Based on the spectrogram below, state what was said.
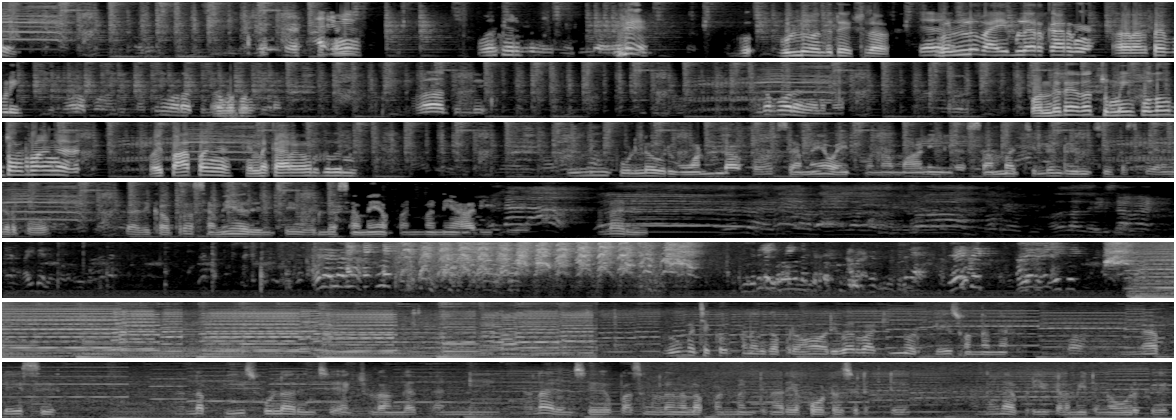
கு- குல்லு வந்துட்டு ஆக்சுவலா குல்லு வைப்ல இருக்காருங்க. அதனால தான் அங்க போலாம். வந்துட்டு ஏதோ சும்மிங் பூல் தான் சொல்றாங்க போய் பார்த்தாங்க என்ன காரம் இருக்குதுன்னு. ஸ்விம்மிங் பூலில் ஒரு ஒன் அண்ட் ஆஃப் ஹவர் செமையாக வெயிட் பண்ணோம் மார்னிங்கில் செம்ம சில்லுன்னு இருந்துச்சு ஃபஸ்ட்டு இறங்குறப்போ. அதுக்கப்புறம் செமையாக இருந்துச்சு உள்ள செமையாக ஃபன் பண்ணி ஆடிட்டு. நல்லா இருந்துச்சு. ரூமை செக் அவுட் பண்ணதுக்கப்புறம் ரிவர் வாக்கிங்னு ஒரு பிளேஸ் வந்தாங்க. என்ன பிளேஸு நல்லா பீஸ்ஃபுல்லாக இருந்துச்சு ஆக்சுவலாக அங்கே. தண்ணி நல்லா இருந்துச்சு. பசங்களாம் நல்லா ஃபன் பண்ணிட்டு நிறைய ஃபோட்டோஸ் எடுத்துட்டு அங்கேருந்து அப்படியே கிளம்பிட்டேங்க ஊருக்கு.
